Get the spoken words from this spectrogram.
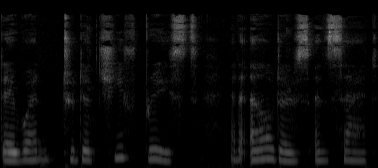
They went to the chief priests and elders and said,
